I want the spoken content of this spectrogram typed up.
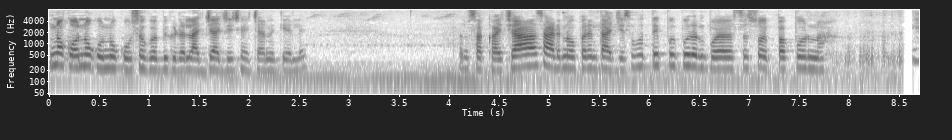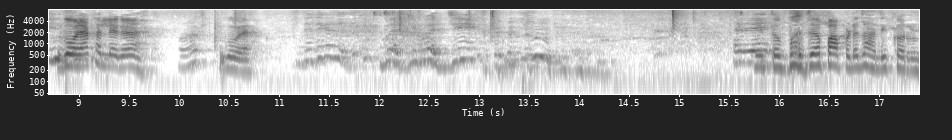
नको नको नको सगळं बिघडलं. आजी आजीच्या ह्याच्यानं केले तर सकाळच्या साडेनऊ पर्यंत आजीचं होते पु- पुरणपोळी असं स्वयंपाक पूर्ण. गोळ्या खाल्ल्या ग. गोळ्या. भजी भजी. इथं भज पापड झाली करून.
